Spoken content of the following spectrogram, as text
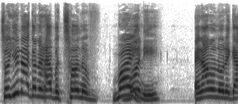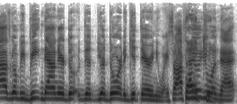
So you're not going to have a ton of money, and I don't know that guys going to be beating down their do- the, your door to get there anyway. So I Thank feel you you. on that.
